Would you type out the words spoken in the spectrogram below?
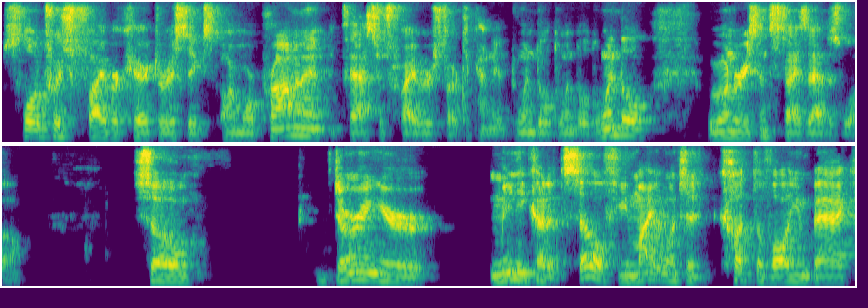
slow twitch fiber characteristics are more prominent. Faster fibers start to kind of dwindle, dwindle, dwindle. We want to resensitize that as well. So during your mini cut itself, you might want to cut the volume back.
